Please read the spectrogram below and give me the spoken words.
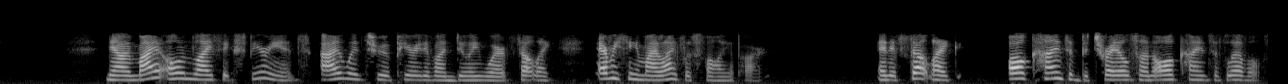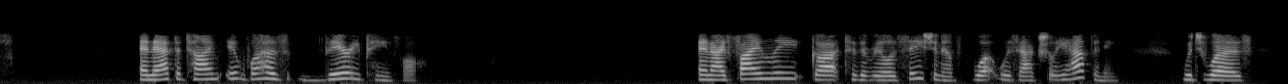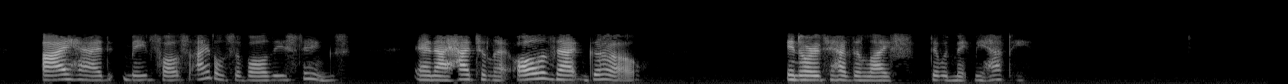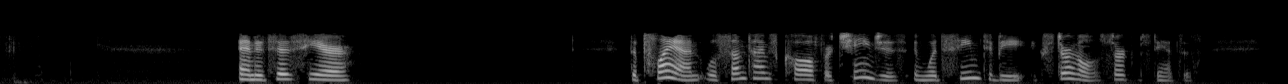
Now, in my own life experience, I went through a period of undoing where it felt like everything in my life was falling apart. And it felt like all kinds of betrayals on all kinds of levels. And at the time, it was very painful. And I finally got to the realization of what was actually happening, which was I had made false idols of all these things. And I had to let all of that go in order to have the life that would make me happy. And it says here the plan will sometimes call for changes in what seem to be external circumstances.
